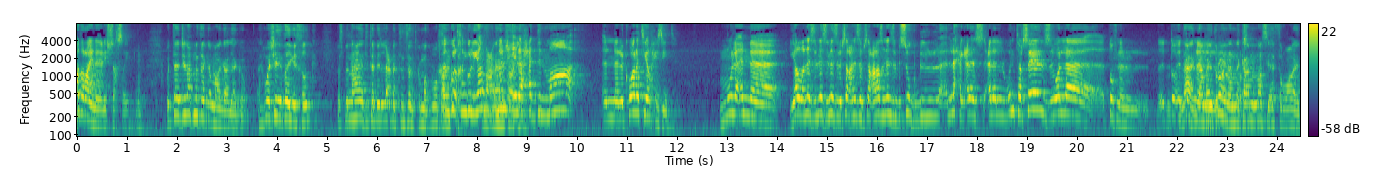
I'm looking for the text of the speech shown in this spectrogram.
هذا رأينا يعني الشخصي. والتأجيلات مثل ما قال يعقوب. هو شيء يضيق الخلق بس بالنهاية أنت تبي اللعبة تنزل تكون مضبوطة. خلينا نقول خلينا نقول ما يضمن. إلى حد ما إن ال quality راح يزيد. مو لأن يلا نزل نزل نزل بسرعة نزل بسرعة لازم ننزل بالسوق نلحق على على ال winter sales ولا طو- لا قاموا يدرون إن. كلام الناس يأثر وايد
